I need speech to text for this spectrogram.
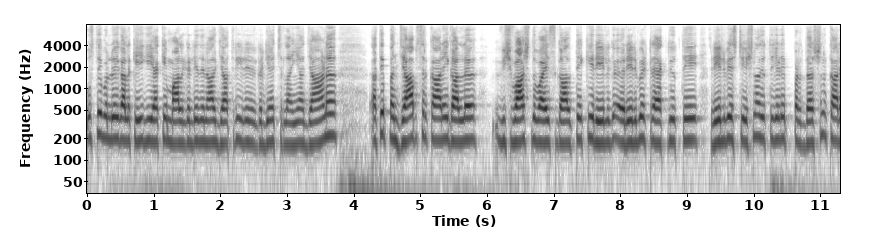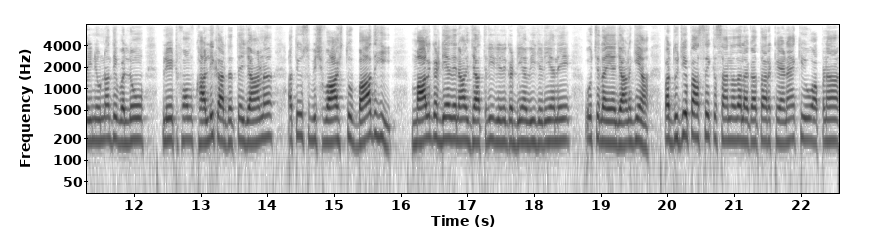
ਉਸ ਦੇ ਵੱਲੋਂ ਇਹ ਗੱਲ ਕਹੀ ਗਈ ਹੈ ਕਿ ਮਾਲ ਗੱਡੀਆਂ ਦੇ ਨਾਲ ਯਾਤਰੀ ਰੇਲ ਗੱਡੀਆਂ ਚਲਾਈਆਂ ਜਾਣ। ਅਤੇ ਪੰਜਾਬ ਸਰਕਾਰ ਇਹ ਗੱਲ ਵਿਸ਼ਵਾਸ ਦਿਵਾਏ ਇਸ ਗੱਲ ਤੇ ਕਿ ਰੇਲ ਰੇਲਵੇ ਟਰੈਕ ਦੇ ਉੱਤੇ, ਰੇਲਵੇ ਸਟੇਸ਼ਨਾਂ ਦੇ ਉੱਤੇ ਜਿਹੜੇ ਪ੍ਰਦਰਸ਼ਨਕਾਰੀ ਨੇ ਉਹਨਾਂ ਦੇ ਵੱਲੋਂ ਪਲੇਟਫਾਰਮ ਖਾਲੀ ਕਰ ਦਿੱਤੇ ਜਾਣ ਅਤੇ ਉਸ ਵਿਸ਼ਵਾਸ ਤੋਂ ਬਾਅਦ ਹੀ ਮਾਲ ਗੱਡੀਆਂ ਦੇ ਨਾਲ ਯਾਤਰੀ ਰੇਲ ਗੱਡੀਆਂ ਵੀ ਜਿਹੜੀਆਂ ਨੇ ਉਹ ਚਲਾਈਆਂ ਜਾਣਗੀਆਂ। ਪਰ ਦੂਜੇ ਪਾਸੇ ਕਿਸਾਨਾਂ ਦਾ ਲਗਾਤਾਰ ਕਹਿਣਾ ਹੈ ਕਿ ਉਹ ਆਪਣਾ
